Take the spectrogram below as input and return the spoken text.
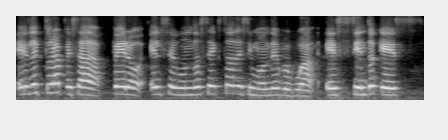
es lectura pesada, pero el segundo sexto de Simón de Beauvoir es, siento que es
